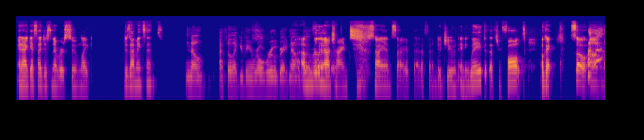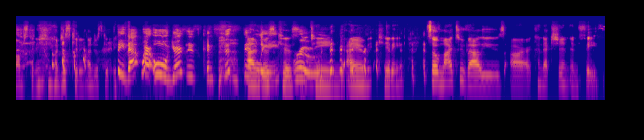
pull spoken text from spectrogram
And I guess I just never assume like does that make sense? No. I feel like you're being real rude right now. I'm really whatever. not trying to. So I am sorry if that offended you in any way, but that's your fault. Okay. So um, no, I'm just kidding. I'm just kidding. I'm just kidding. See that part? Oh, yours is consistently I'm just kidding. rude. I am kidding. So my two values are connection and faith.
